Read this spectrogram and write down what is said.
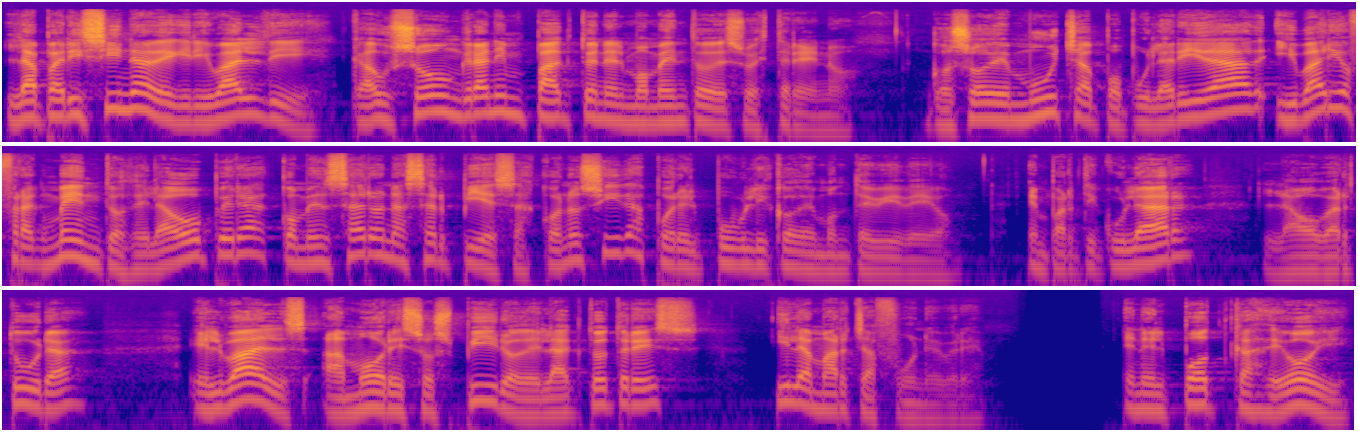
La Parisina de Gribaldi causó un gran impacto en el momento de su estreno. Gozó de mucha popularidad y varios fragmentos de la ópera comenzaron a ser piezas conocidas por el público de Montevideo. En particular, la obertura, el vals Amor y Sospiro del acto 3 y la marcha fúnebre. En el podcast de hoy,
